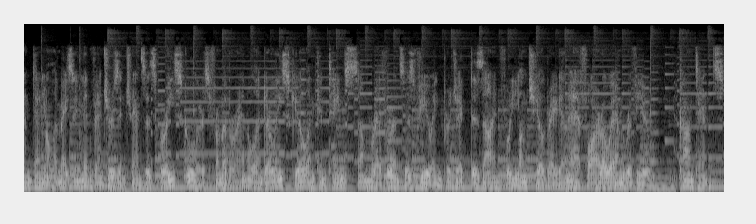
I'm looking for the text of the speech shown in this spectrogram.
and Daniel Amazing Adventures in Chances for E-Schoolers from a parental and early skill and contains some references viewing project design for young children and FROM review. Contents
